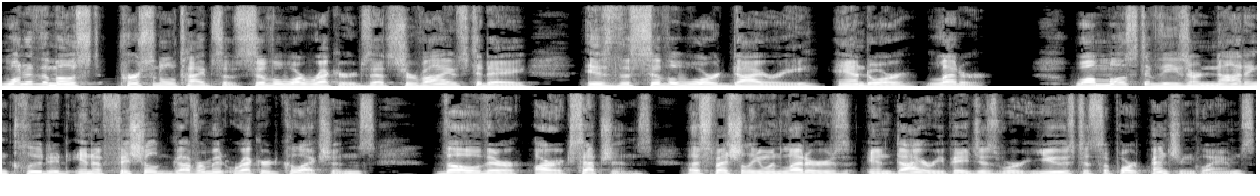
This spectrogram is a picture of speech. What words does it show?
One of the most personal types of Civil War records that survives today is the Civil War diary and or letter. While most of these are not included in official government record collections, though there are exceptions, especially when letters and diary pages were used to support pension claims,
